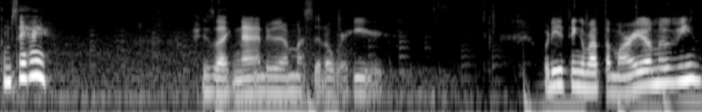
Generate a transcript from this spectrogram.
Come say hi. She's like, nah, dude, I'm gonna sit over here. What do you think about the Mario movie?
